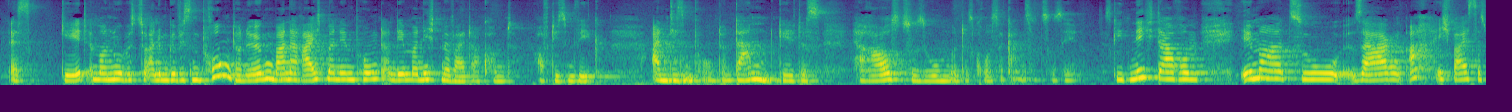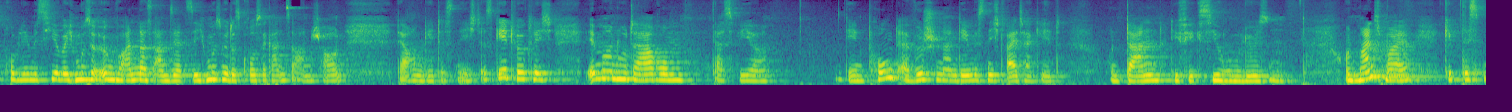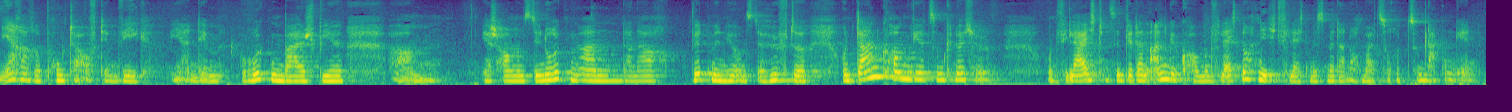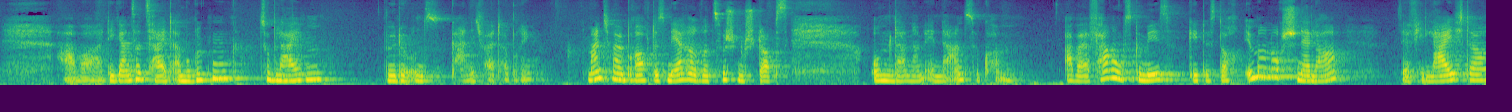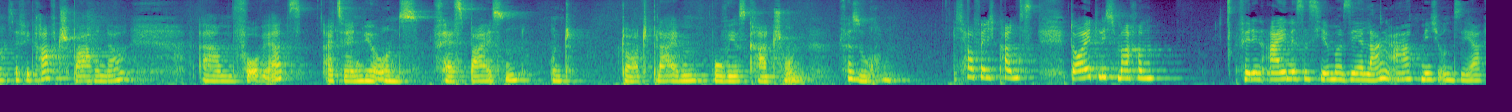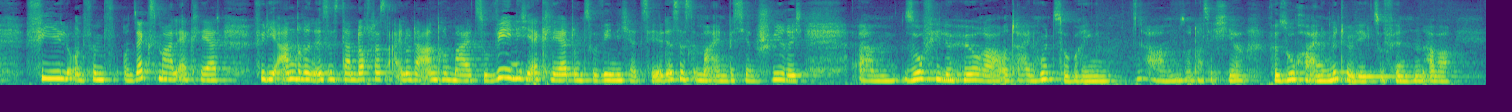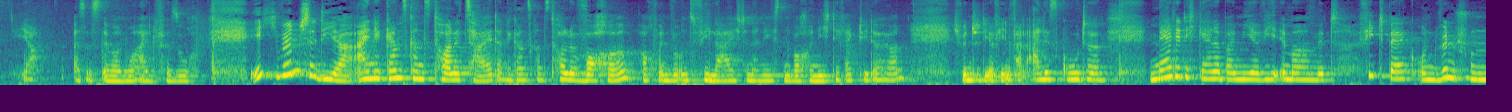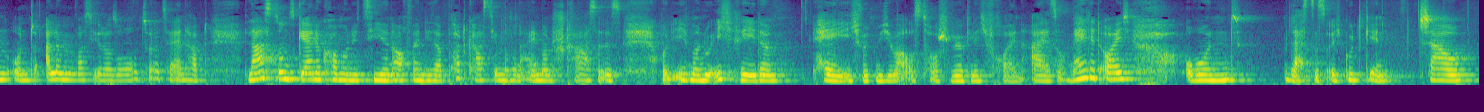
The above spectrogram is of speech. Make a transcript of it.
es geht immer nur bis zu einem gewissen Punkt und irgendwann erreicht man den Punkt, an dem man nicht mehr weiterkommt auf diesem Weg, an diesem Punkt. Und dann gilt es herauszuzoomen und das große Ganze zu sehen. Es geht nicht darum, immer zu sagen, ach, ich weiß, das Problem ist hier, aber ich muss ja irgendwo anders ansetzen, ich muss mir das große Ganze anschauen. Darum geht es nicht. Es geht wirklich immer nur darum, dass wir den Punkt erwischen, an dem es nicht weitergeht und dann die Fixierung lösen. Und manchmal gibt es mehrere Punkte auf dem Weg, wie an dem Rückenbeispiel. Ähm, wir schauen uns den Rücken an, danach widmen wir uns der Hüfte und dann kommen wir zum Knöchel. Und vielleicht sind wir dann angekommen und vielleicht noch nicht. Vielleicht müssen wir dann noch mal zurück zum Nacken gehen. Aber die ganze Zeit am Rücken zu bleiben, würde uns gar nicht weiterbringen. Manchmal braucht es mehrere Zwischenstopps, um dann am Ende anzukommen. Aber erfahrungsgemäß geht es doch immer noch schneller, sehr viel leichter, sehr viel kraftsparender ähm, vorwärts, als wenn wir uns festbeißen und dort bleiben, wo wir es gerade schon versuchen. Ich hoffe, ich konnte es deutlich machen. Für den einen ist es hier immer sehr langatmig und sehr viel und fünf und sechs Mal erklärt. Für die anderen ist es dann doch das ein oder andere Mal zu wenig erklärt und zu wenig erzählt. Es ist immer ein bisschen schwierig, ähm, so viele Hörer unter einen Hut zu bringen, ähm, sodass ich hier versuche, einen Mittelweg zu finden. Aber es ist immer nur ein Versuch. Ich wünsche dir eine ganz, ganz tolle Zeit, eine ganz, ganz tolle Woche, auch wenn wir uns vielleicht in der nächsten Woche nicht direkt wieder hören. Ich wünsche dir auf jeden Fall alles Gute. Melde dich gerne bei mir, wie immer, mit Feedback und Wünschen und allem, was ihr da so zu erzählen habt. Lasst uns gerne kommunizieren, auch wenn dieser Podcast hier immer so eine Einbahnstraße ist und immer nur ich rede. Hey, ich würde mich über Austausch wirklich freuen. Also meldet euch und lasst es euch gut gehen. Ciao.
